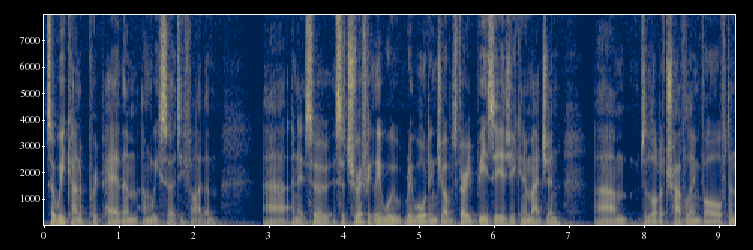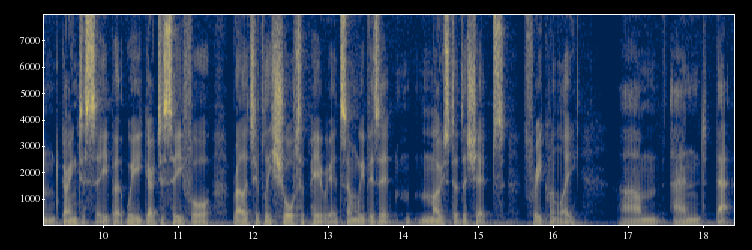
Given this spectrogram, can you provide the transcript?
So we kind of prepare them and we certify them, uh, and it's a it's a terrifically rewarding job. It's very busy, as you can imagine. Um, there's a lot of travel involved and going to sea, but we go to sea for relatively shorter periods and we visit most of the ships frequently. Um, and that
